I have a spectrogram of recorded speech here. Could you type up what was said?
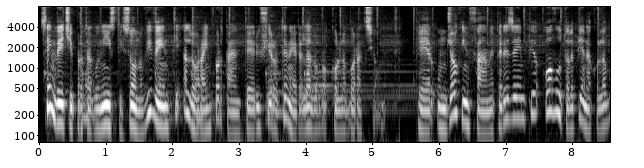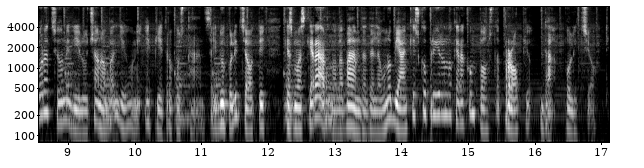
Se invece i protagonisti sono viventi, allora è importante riuscire a ottenere la loro collaborazione. Per Un gioco infame, per esempio, ho avuto la piena collaborazione di Luciano Baglioni e Pietro Costanza, i due poliziotti che smascherarono la banda della Uno Bianca e scoprirono che era composta proprio da poliziotti.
